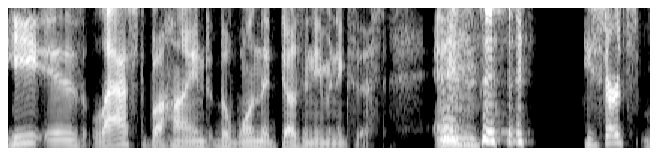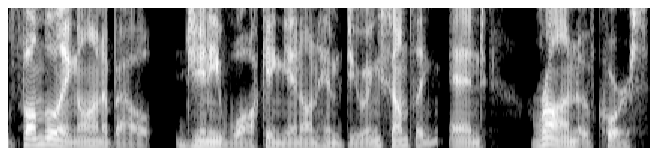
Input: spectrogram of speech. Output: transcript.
he is last behind the one that doesn't even exist. And he starts fumbling on about ginny walking in on him doing something and ron of course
